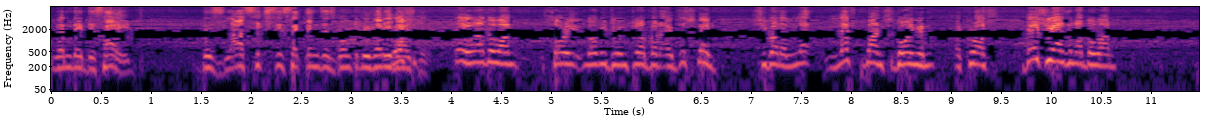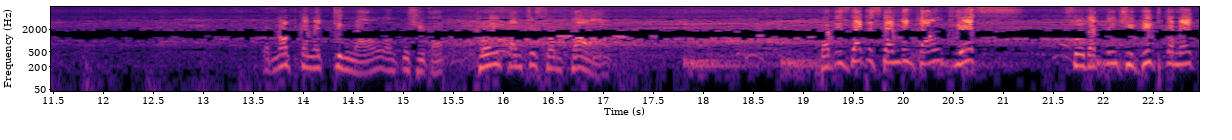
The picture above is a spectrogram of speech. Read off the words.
when they decide, this last 60 seconds is going to be very Yes, vital. Hey, another one. Sorry, nobody to interrupt, but I just felt she got a le- left punch going in across. There she has another one. But not connecting now, Ankushita. Throwing punches from far. But is that a standing count? Yes. So that means she did connect.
